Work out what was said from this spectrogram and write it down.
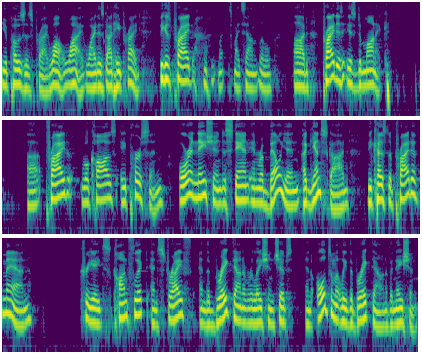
He opposes pride. Well, why? Why does God hate pride? Because pride, this might sound a little odd, pride is, is demonic. Uh, pride will cause a person or a nation to stand in rebellion against God because the pride of man creates conflict and strife and the breakdown of relationships and ultimately the breakdown of a nation.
